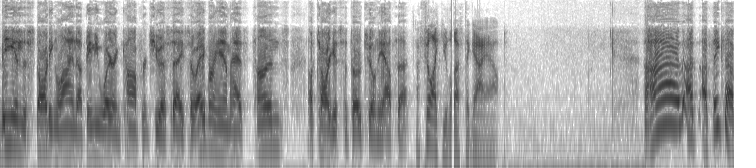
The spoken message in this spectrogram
be in the starting lineup anywhere in Conference USA. So Abraham has tons of targets to throw to on the outside. I feel like you left a guy out. Uh, I, I think I,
